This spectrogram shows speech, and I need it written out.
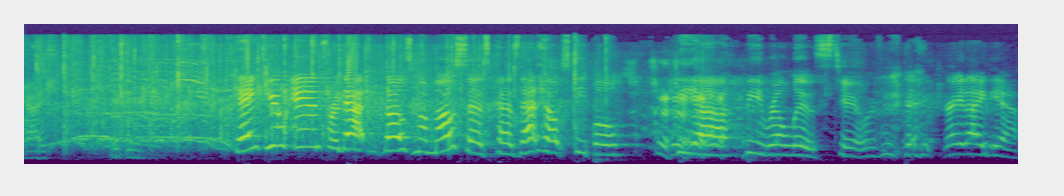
guys. Thank you. Thank you, Anne, for that those mimosas, because that helps people be uh, be real loose too. Great idea.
